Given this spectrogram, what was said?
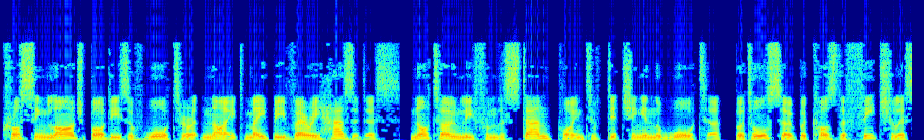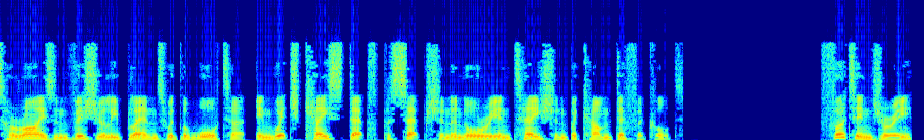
crossing large bodies of water at night may be very hazardous, not only from the standpoint of ditching in the water, but also because the featureless horizon visually blends with the water, in which case depth perception and orientation become difficult. Foot injury,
